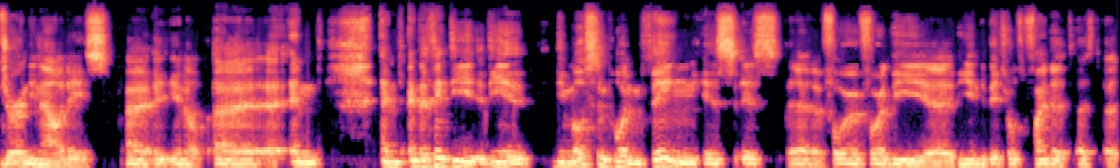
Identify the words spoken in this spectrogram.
journey nowadays. Uh, you know, uh, and and and I think the the the most important thing is is uh, for for the uh, the individual to find a, a,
